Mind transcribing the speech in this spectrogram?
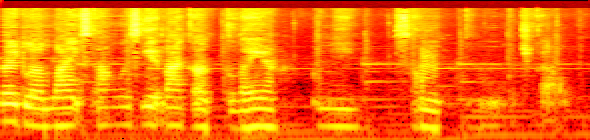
regular lights, I always get like a glare. I mean, some, I don't know what you call it.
